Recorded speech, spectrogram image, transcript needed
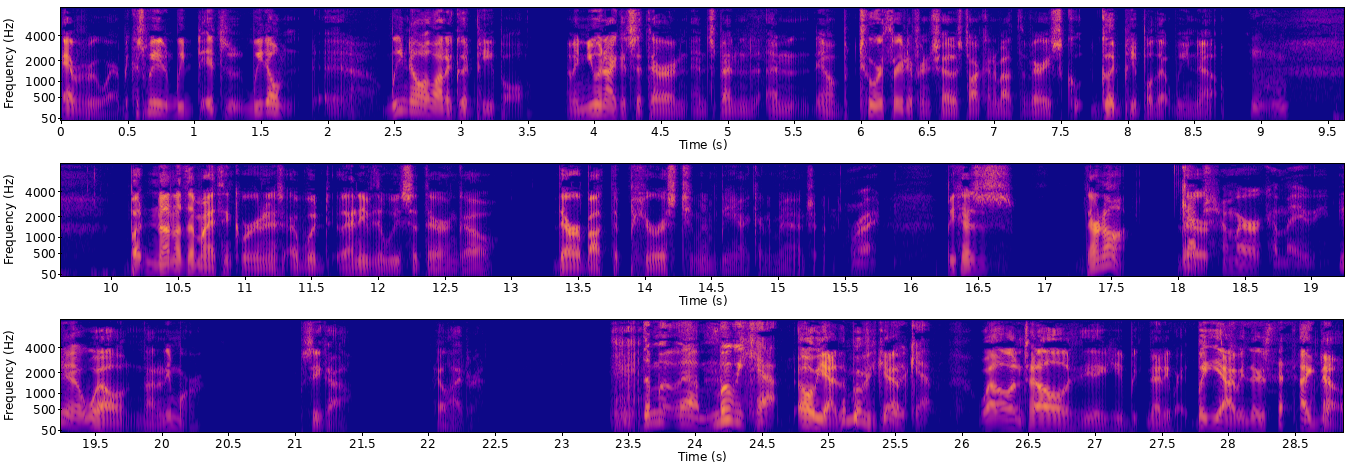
everywhere because we we it's we don't uh, we know a lot of good people. I mean you and i could sit there and, and spend and you know two or three different shows talking about the very good people that we know. But none of them i think we're gonna I would any of them we sit there and go they're about the purest human being i can imagine. Right. because they're not they're Captain America, maybe. yeah well not anymore see kyle hail hydra The mo- uh, movie cap. oh yeah the movie cap Movie cap. Well, until he, he anyway, but yeah, I mean, there's I know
